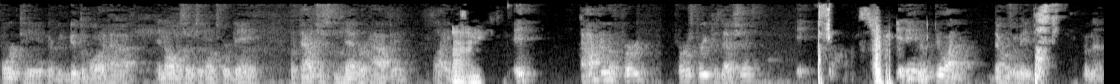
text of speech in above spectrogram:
fourteen. They're gonna get the ball to half, and all of a sudden it's a one-score game. But that just never happened. Like Mm-mm. it after the first first three possessions, it, it didn't even feel like there was gonna be a chance from them.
